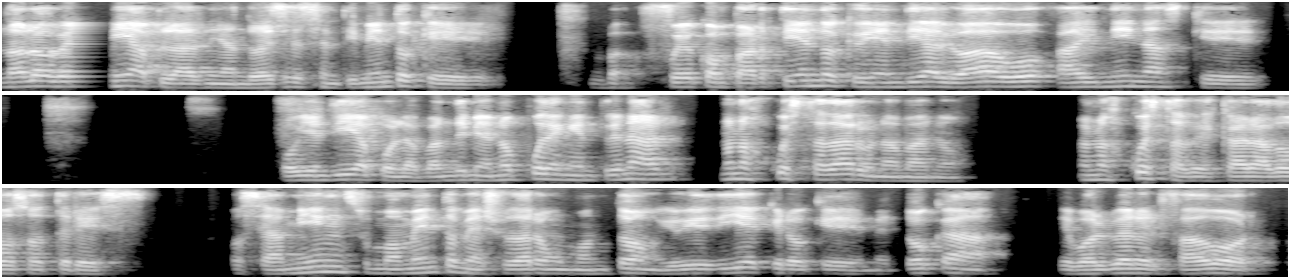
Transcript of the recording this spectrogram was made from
no lo venía planeando, ese sentimiento que fue compartiendo, que hoy en día lo hago. Hay niñas que hoy en día por la pandemia no pueden entrenar, no nos cuesta dar una mano, no nos cuesta becar a dos o tres. O sea, a mí en su momento me ayudaron un montón y hoy en día creo que me toca devolver el favor.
